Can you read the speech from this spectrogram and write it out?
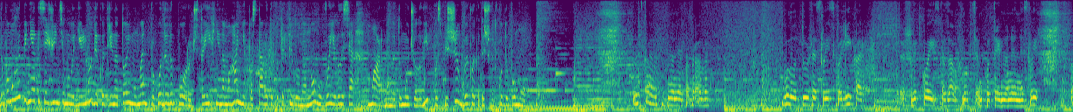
Допомогли піднятися жінці молоді люди, котрі на той момент проходили поруч, та їхні намагання поставити потерпілу на ногу виявилися марними, тому чоловік поспішив викликати швидку допомогу. Швидка мене забрала. Було дуже слизько. Лікар швидкої сказав хлопцям, котрі мене несли, що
